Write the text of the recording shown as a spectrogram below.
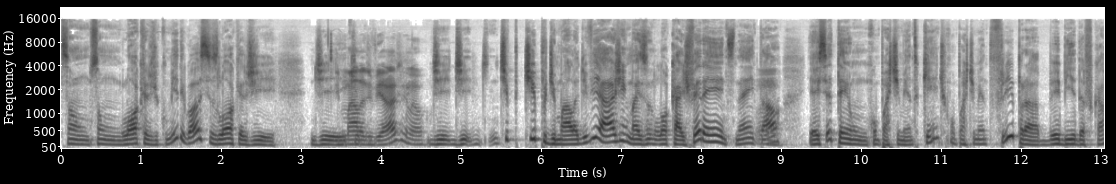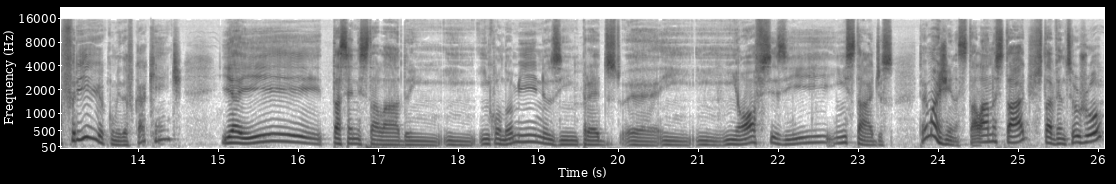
são, são lockers de comida, igual esses lockers de. De, De mala de viagem, não? de, de- de- tipo, tipo de mala de viagem, mas em locais diferentes, né, e tal. E aí você tem um compartimento quente, um compartimento frio para bebida ficar fria, comida ficar quente. E aí está sendo instalado em, em, em condomínios, em prédios, é, em, em, em offices e em estádios. Então imagina, você está lá no estádio, está vendo seu jogo,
